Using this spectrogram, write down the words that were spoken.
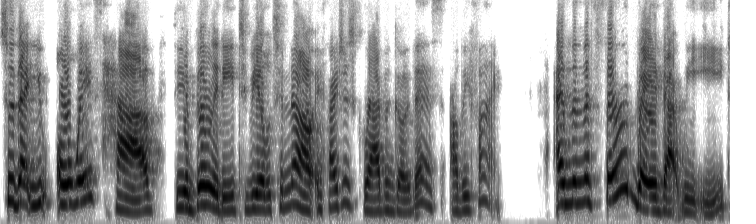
so that you always have the ability to be able to know if I just grab and go this, I'll be fine. And then the third way that we eat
